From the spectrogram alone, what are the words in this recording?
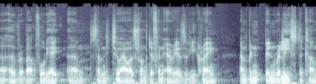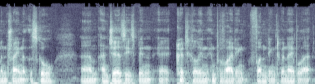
uh, over about 48, um, 72 hours from different areas of Ukraine and been, been released to come and train at the school. Um, and Jersey's been uh, critical in, in providing funding to enable that.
